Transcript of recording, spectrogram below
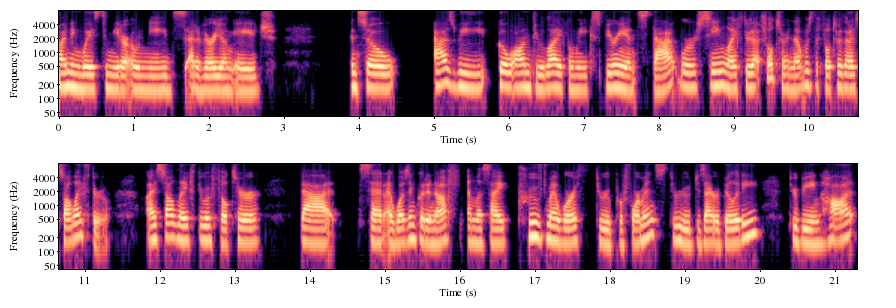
finding ways to meet our own needs at a very young age and so as we go on through life and we experience that, we're seeing life through that filter. And that was the filter that I saw life through. I saw life through a filter that said I wasn't good enough unless I proved my worth through performance, through desirability, through being hot,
